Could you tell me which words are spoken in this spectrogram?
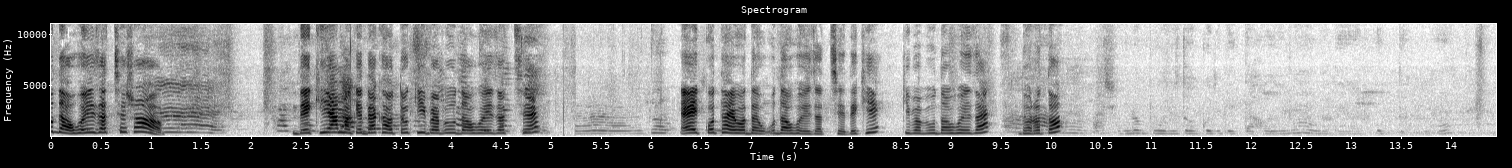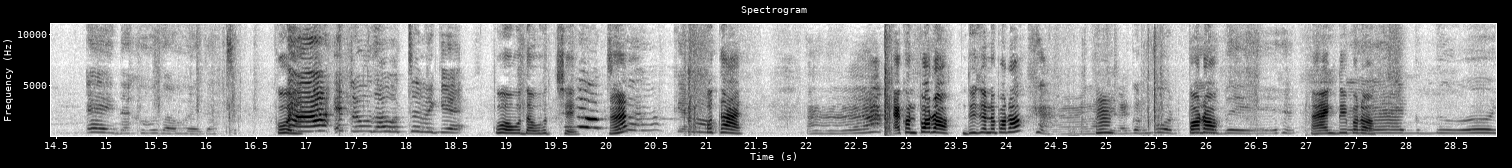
উদাও হয়ে। যাচ্ছে সব? দেখি আমাকে দেখাও তো কীভাবে উদাও হয়ে যাচ্ছে। এই কোথায় উদাও উদাও হয়ে যাচ্ছে? দেখি কীভাবে উদাও হয়ে যায়। ধরো তো। এই দেখো উদাও হয়ে যাচ্ছে কই? এটা উদাও হচ্ছে। নাকি কো উদাও হচ্ছে হ্যাঁ? কোথায়? এখন পড়ো, দুইজনে পড়ো। পড়ো। এক, দুই পড়ো। এক, দুই,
